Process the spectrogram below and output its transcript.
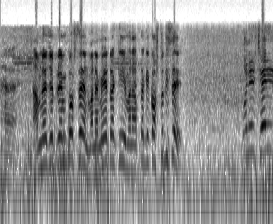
হ্যাঁ আপনি যে প্রেম করছেন মানে মেয়েটা কি মানে আপনাকে কষ্ট দিছে? শরীর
